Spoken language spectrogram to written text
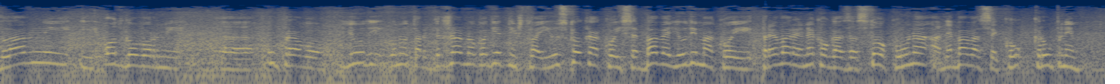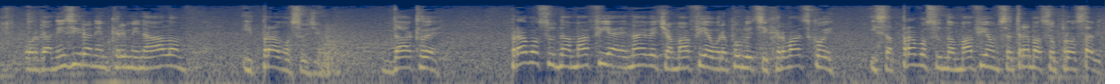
glavni i odgovorni e, upravo ljudi unutar državnog odvjetništva i uskoka koji se bave ljudima koji prevare nekoga za 100 kuna, a ne bava se krupnim organiziranim kriminalom i pravosuđem. Dakle, pravosudna mafija je najveća mafija u Republici Hrvatskoj i sa pravosudnom mafijom se treba suprotstaviti.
